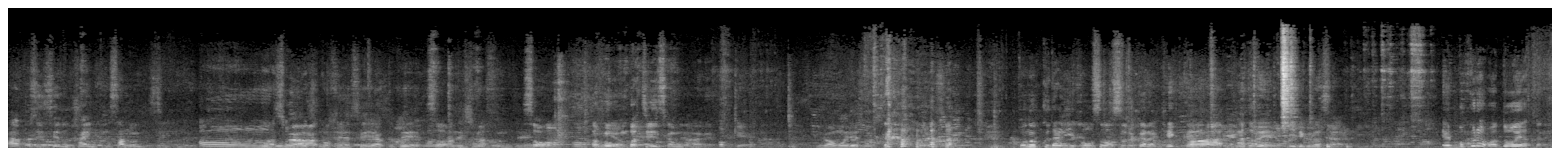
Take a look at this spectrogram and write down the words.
アーコ先生の回に挟むんですよ。ああ僕がアーコ先生役でモノマネしますんで。そう、あもうバッチリですかもうね。オッケー。今思い出しましたこのくだり放送するから結果は後で聞いてください。え僕らはどうやったらいい？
